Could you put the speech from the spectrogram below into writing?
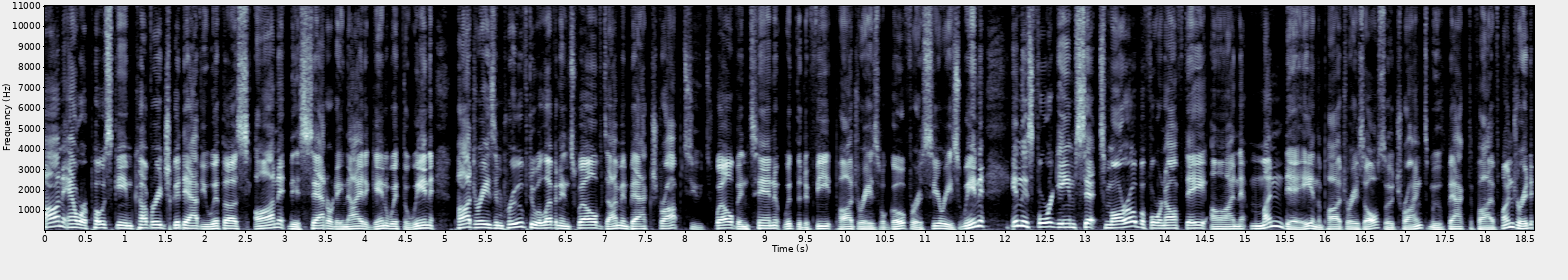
on our post-game coverage. Good to have you with us on this Saturday night again with the win. Padres improved to 11 and 12. Diamondbacks dropped to 12 and 10 with the defeat. Padres will go for a series win in this four-game set tomorrow before an off day on Monday. And the Padres also trying to move back to 500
